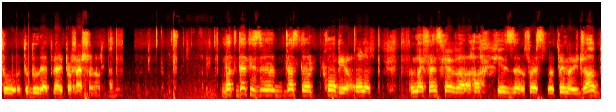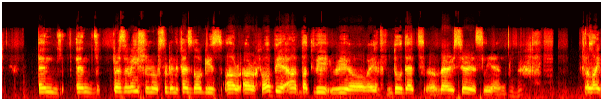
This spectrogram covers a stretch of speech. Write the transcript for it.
to to do that very professionally. But that is uh, just a hobby. All of my friends have uh, his uh, first uh, primary job, and and preservation of Serbian defense dog is our, our hobby. Uh, but we we do that uh, very seriously and. Mm-hmm. Like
